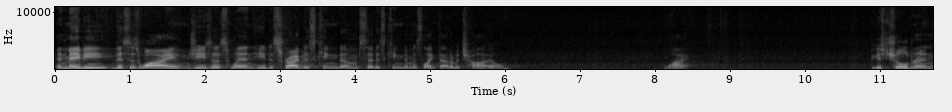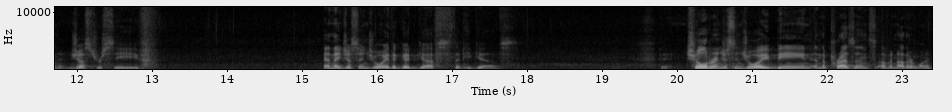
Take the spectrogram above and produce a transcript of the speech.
And maybe this is why Jesus, when he described his kingdom, said his kingdom is like that of a child. Why? Because children just receive and they just enjoy the good gifts that he gives. Children just enjoy being in the presence of another one.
